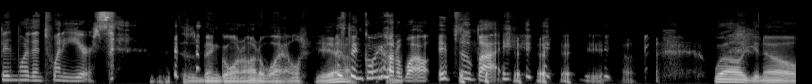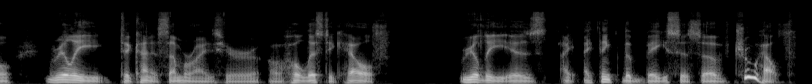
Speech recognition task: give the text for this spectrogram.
been more than 20 years. this has been going on a while. Yeah. It's been going on a while. It flew by. yeah. Well, you know, really to kind of summarize here, holistic health really is, I, I think, the basis of true health.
